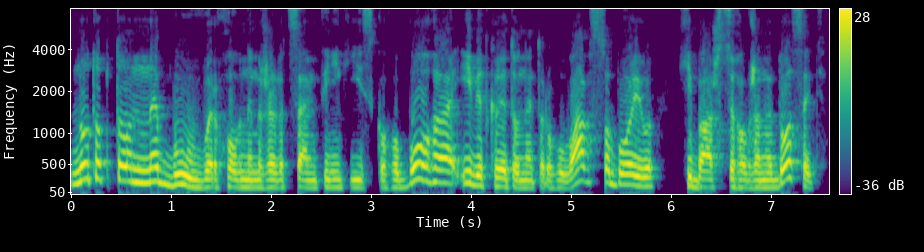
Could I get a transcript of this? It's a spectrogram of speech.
Ну тобто не був верховним жерцем фінікійського бога і відкрито не торгував собою, хіба ж цього вже не досить?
